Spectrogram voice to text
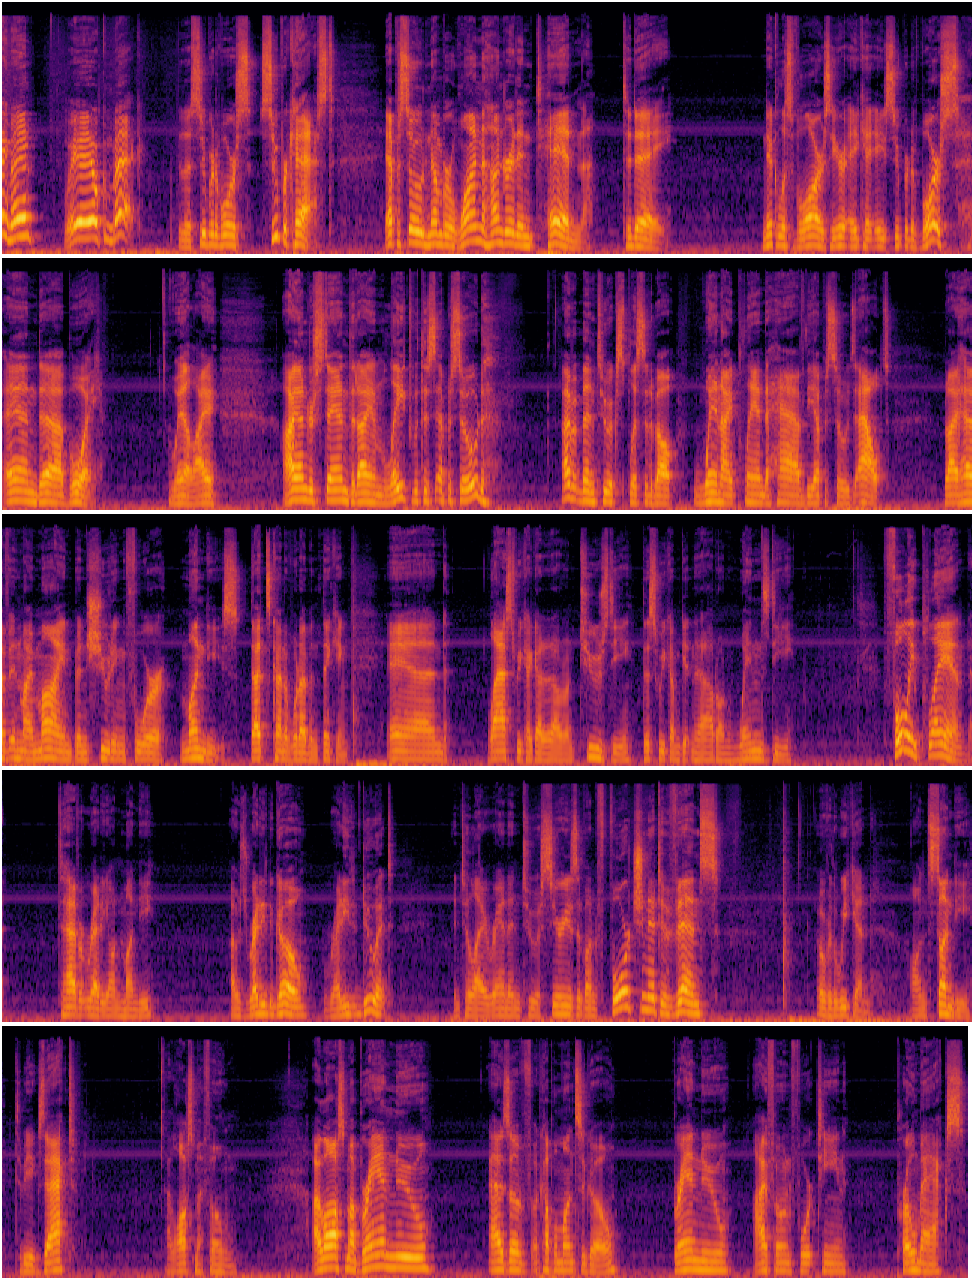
Hey, man, welcome back to the Super Divorce Supercast, episode number 110 today. Nicholas Villars here, aka Super Divorce, and uh, boy, well, I I understand that I am late with this episode. I haven't been too explicit about when I plan to have the episodes out, but I have in my mind been shooting for Mondays. That's kind of what I've been thinking. And last week I got it out on Tuesday. This week I'm getting it out on Wednesday. Fully planned to have it ready on Monday. I was ready to go, ready to do it, until I ran into a series of unfortunate events over the weekend. On Sunday, to be exact, I lost my phone. I lost my brand new as of a couple months ago, brand new iPhone 14 Pro Max.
